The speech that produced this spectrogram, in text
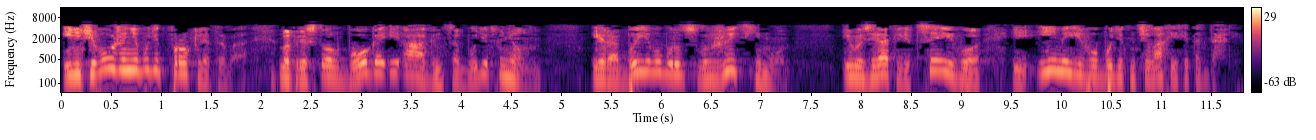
И ничего уже не будет проклятого, но престол Бога и Агнца будет в нем, и рабы его будут служить ему, и узрят лице его, и имя его будет на челах их и так далее.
